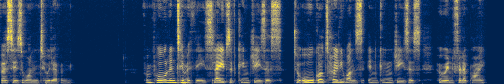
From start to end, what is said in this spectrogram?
verses 1 to 11. From Paul and Timothy, slaves of King Jesus, to all God's holy ones in King Jesus who are in Philippi,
